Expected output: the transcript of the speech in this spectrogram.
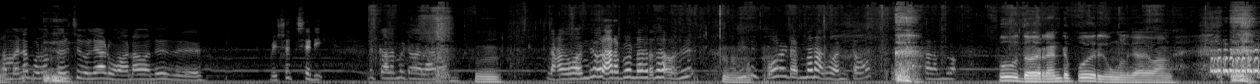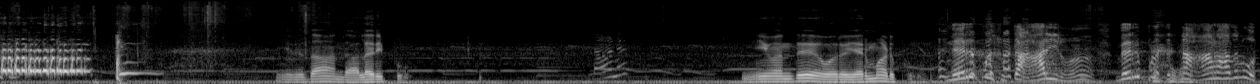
நம்ம என்ன பண்ணுவோம்? தெரிச்சு விளையாடுவோம். ஆனா வந்து இது விஷச்செடி. கிளம்பிட்டோம் எல்லாரும். ம். நாங்க வந்து ஒரு அரை மணி நேரம் தான் ஆகுது வீட்டுக்கு போற டைம் தான் நாங்க வந்துட்டோம். கிளம்புறோம். பூ இதோ ரெண்டு பூ இருக்கு உங்களுக்காக. வாங்க. இதுதான் அந்த அலரி நீ வந்து ஒரு எருமாடு பூ. நெருப்புல சுட்டா ஆறிடும் வெறுப்புல திட்டினா ஆறாதுன்னு ஒரு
